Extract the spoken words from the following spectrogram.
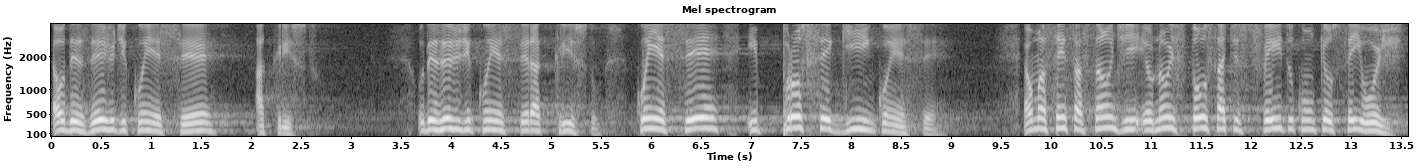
é o desejo de conhecer a Cristo. O desejo de conhecer a Cristo. Conhecer e prosseguir em conhecer. É uma sensação de eu não estou satisfeito com o que eu sei hoje.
